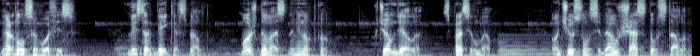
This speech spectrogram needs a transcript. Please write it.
вернулся в офис. «Мистер Бейкерсфелд, можно вас на минутку?» «В чем дело?» – спросил Мел. Он чувствовал себя ужасно усталым.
